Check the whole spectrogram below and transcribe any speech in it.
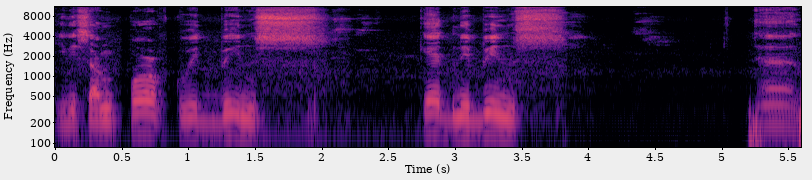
Ginisang pork with beans. Kidney beans. Yan.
